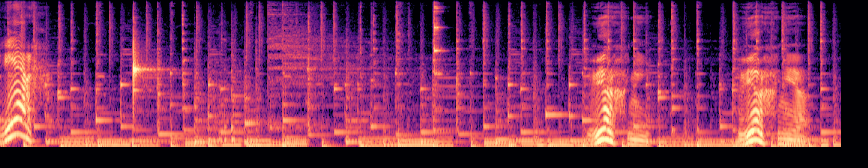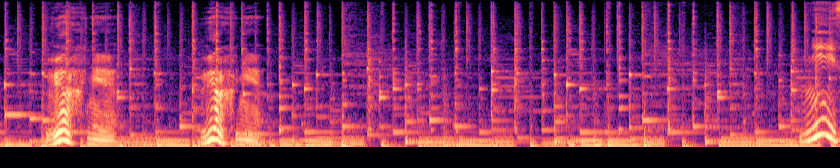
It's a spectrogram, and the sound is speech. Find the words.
Вверх. Верхний. Верхняя. Верхнее. Верхнее. Низ.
